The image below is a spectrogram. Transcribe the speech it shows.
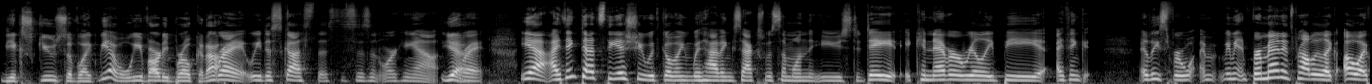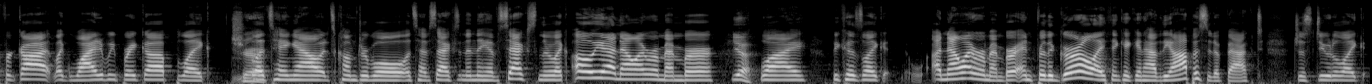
the excuse of like, yeah, well, we've already broken up. Right. We discussed this. This isn't working out. Yeah. Right. Yeah. I think that's the issue with going with having sex with someone that you used to date. It can never really be. I think, at least for I mean, for men, it's probably like, oh, I forgot. Like, why did we break up? Like, Sure. let's hang out. It's comfortable. Let's have sex. And then they have sex, and they're like, oh yeah, now I remember. Yeah. Why? Because like uh, now I remember. And for the girl, I think it can have the opposite effect, just due to like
